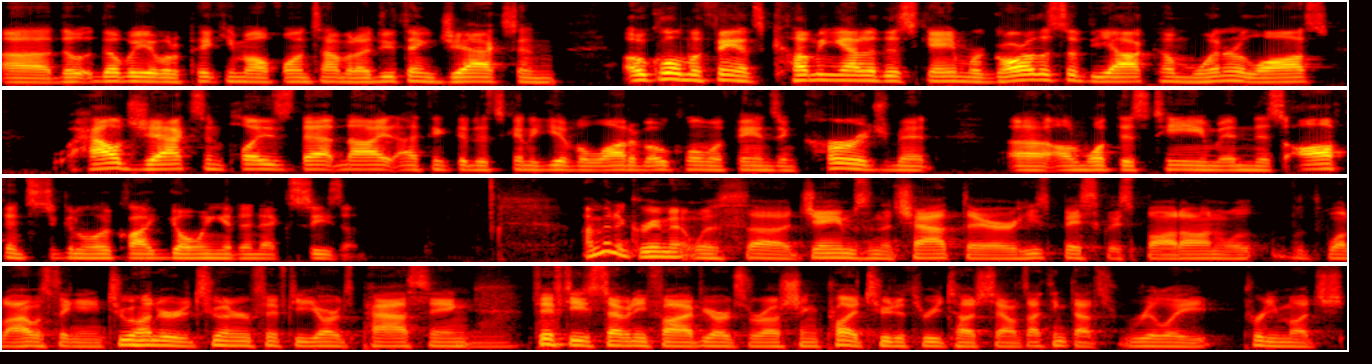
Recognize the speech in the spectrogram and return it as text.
uh, they'll, they'll be able to pick him off one time, but I do think Jackson, Oklahoma fans coming out of this game, regardless of the outcome, win or loss, how Jackson plays that night, I think that it's going to give a lot of Oklahoma fans encouragement uh, on what this team and this offense is going to look like going into next season. I'm in agreement with uh, James in the chat there. He's basically spot on with, with, what I was thinking 200 to 250 yards passing, mm-hmm. 50 to 75 yards rushing, probably two to three touchdowns. I think that's really pretty much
